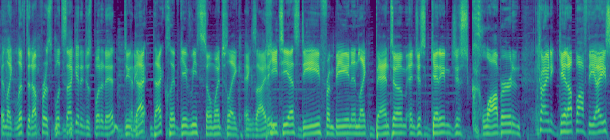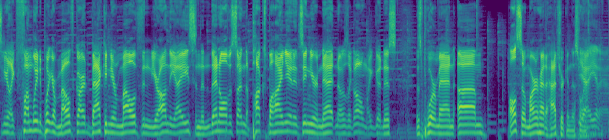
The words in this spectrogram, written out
And like lift it up for a split second and just put it in. Dude, Anyway, that that clip gave me so much like anxiety. PTSD from being in like Bantam and just getting just clobbered and trying to get up off the ice and you're like fumbling to put your mouth guard back in your mouth and you're on the ice and then, then all of a sudden the puck's behind you and it's in your net and I was like, oh my goodness, this poor man. Um, also, Marner had a hat trick in this one. Yeah, he had a hat.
